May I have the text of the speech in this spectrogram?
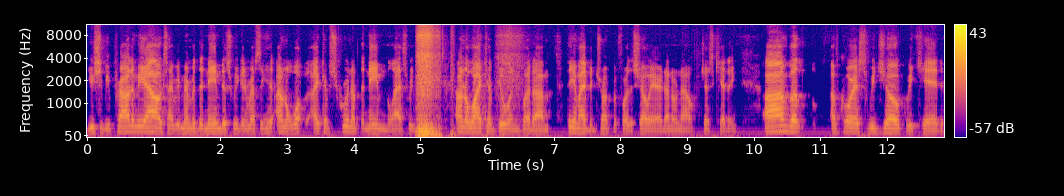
You should be proud of me, Alex. I remembered the name this week in wrestling. I don't know what I kept screwing up the name the last week. I don't know why I kept doing, but um, I think I might have been drunk before the show aired. I don't know. Just kidding. Um, but of course, we joke, we kid.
